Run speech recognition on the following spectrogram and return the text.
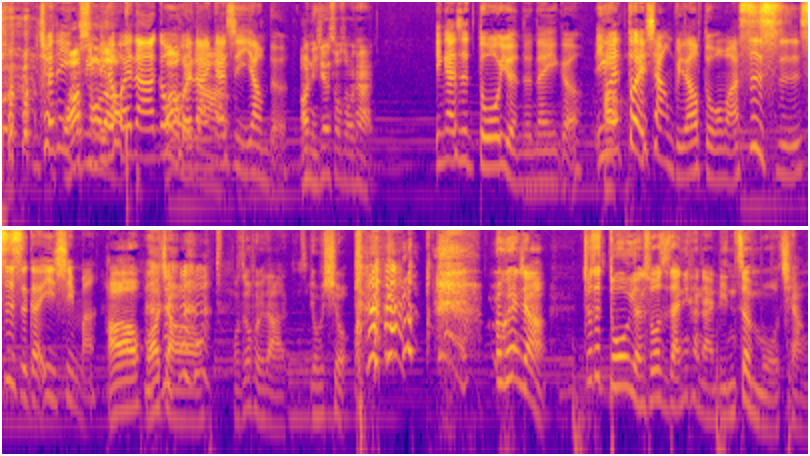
你确定你的回答跟我回答应该是一样的？哦，你先说说看，应该是多元的那一个，因为对象比较多嘛，四十四十个异性嘛。好，我要讲了，我这回答优秀。我跟你讲，就是多元。说实在，你很难临阵磨枪，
